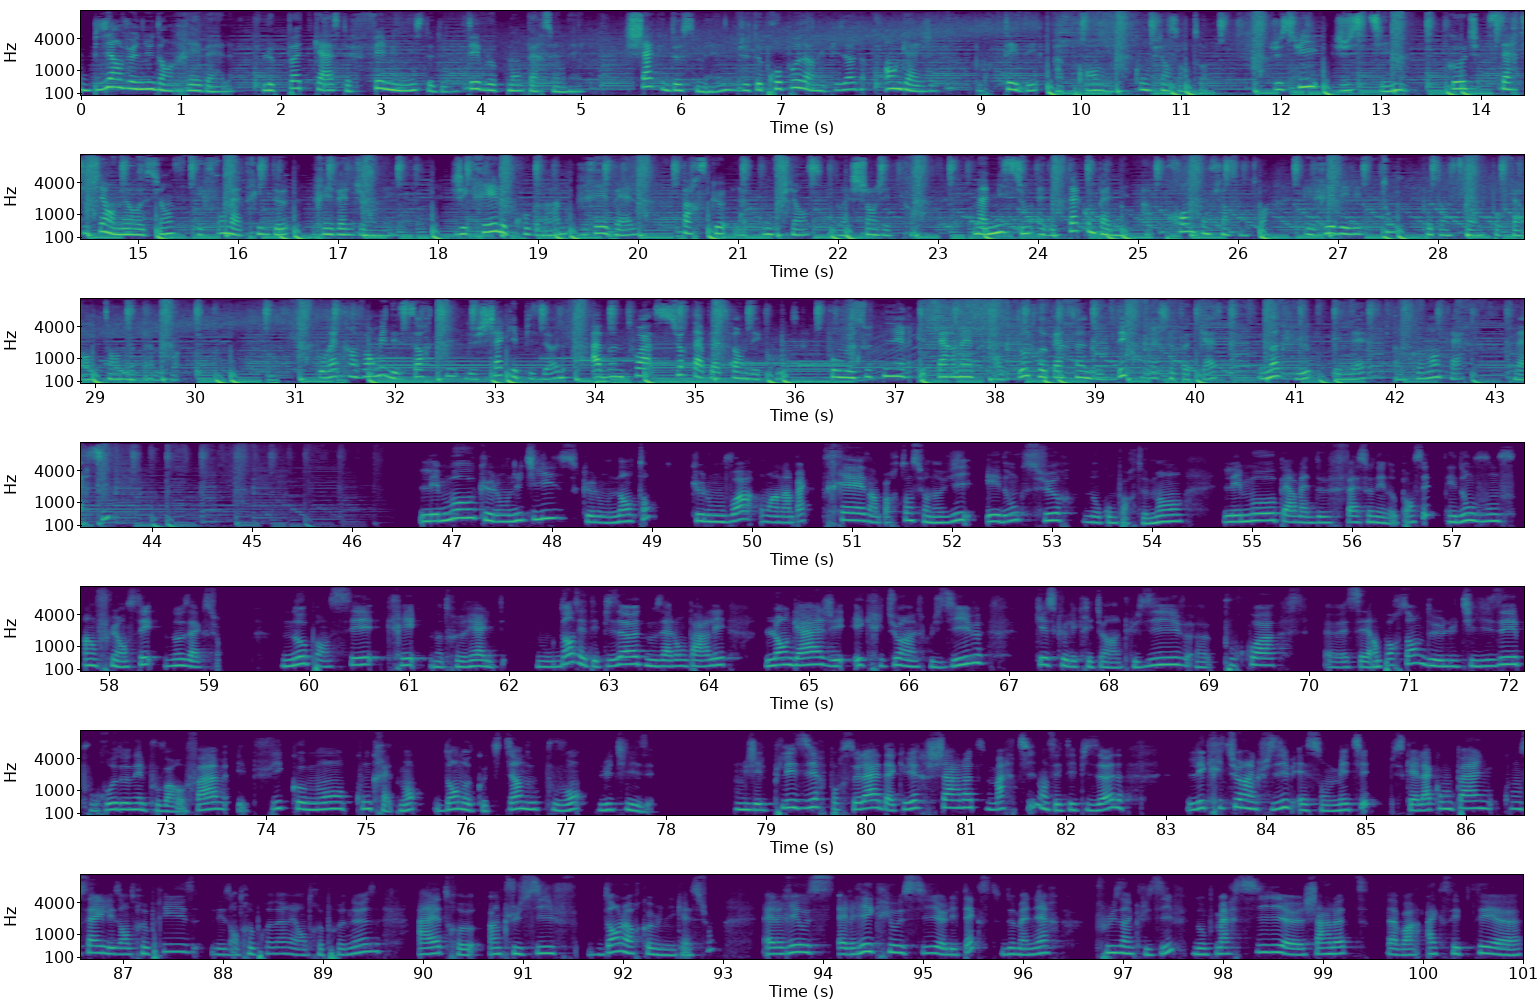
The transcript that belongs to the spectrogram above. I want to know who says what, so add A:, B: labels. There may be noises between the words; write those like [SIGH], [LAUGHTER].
A: Bienvenue dans Révèle, le podcast féministe de développement personnel. Chaque deux semaines, je te propose un épisode engagé pour t'aider à prendre confiance en toi. Je suis Justine, coach certifiée en neurosciences et fondatrice de Révèle Journée. J'ai créé le programme Révèle parce que la confiance doit changer de camp. Ma mission est de t'accompagner à prendre confiance en toi et révéler ton potentiel pour faire entendre ta voix. Pour être informé des sorties de chaque épisode, abonne-toi sur ta plateforme d'écoute. Pour me soutenir et permettre à d'autres personnes de découvrir ce podcast, note-le et laisse un commentaire. Merci. Les mots que l'on utilise, que l'on entend, que l'on voit ont un impact très important sur nos vies et donc sur nos comportements. Les mots permettent de façonner nos pensées et donc vont influencer nos actions. Nos pensées créent notre réalité. Donc dans cet épisode, nous allons parler langage et écriture inclusive. Qu'est-ce que l'écriture inclusive? Euh, Pourquoi euh, c'est important de l'utiliser pour redonner le pouvoir aux femmes? Et puis comment concrètement dans notre quotidien nous pouvons l'utiliser? J'ai le plaisir pour cela d'accueillir Charlotte Marty dans cet épisode. L'écriture inclusive est son métier puisqu'elle accompagne, conseille les entreprises, les entrepreneurs et entrepreneuses à être inclusifs dans leur communication. Elle, réécrit aussi euh, les textes de manière plus inclusive. Donc merci euh, Charlotte d'avoir accepté euh,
